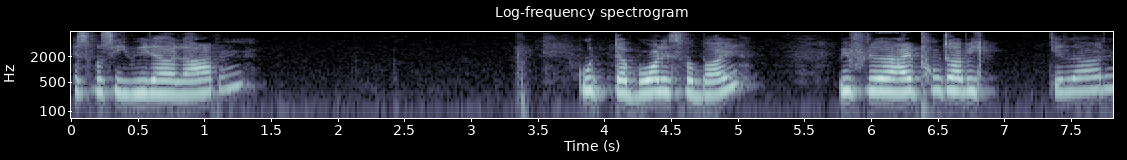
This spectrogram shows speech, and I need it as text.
Jetzt muss ich wieder laden. Gut, der Ball ist vorbei. Wie viele Halbpunkte habe ich geladen?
